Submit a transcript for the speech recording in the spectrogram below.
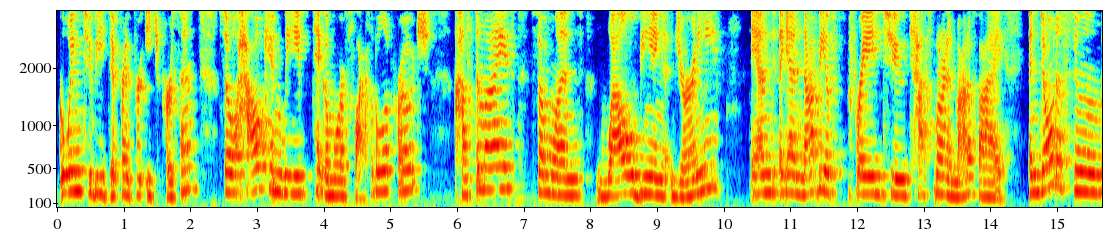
going to be different for each person. So, how can we take a more flexible approach, customize someone's well being journey? And again, not be afraid to test, learn, and modify. And don't assume,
